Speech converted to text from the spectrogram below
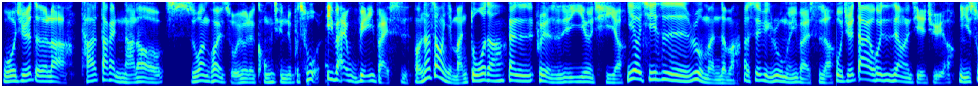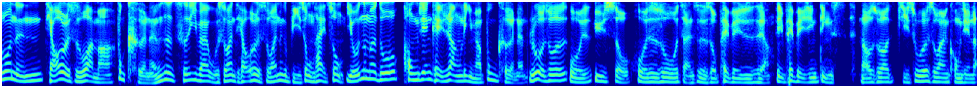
我觉得啦，他大概拿到十万块左右的空间就不错了，一百五变一百四，哦，那这样也蛮多的啊。但是 Prius 是一二七啊，一二七是入门的嘛？那 Civic 入门一百四啊，我觉得大概会是这样的结局啊。你说能调二十万吗？不可能，这车一百五十万调二十万，那个比重太重，有那么多空间可以让利吗？不可能。如果说我预售或者是说我展示的时候配备就是这样，你配备已经定死，然后说要挤出二十万的空间来。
